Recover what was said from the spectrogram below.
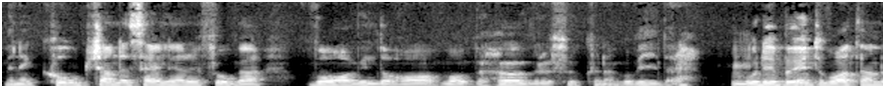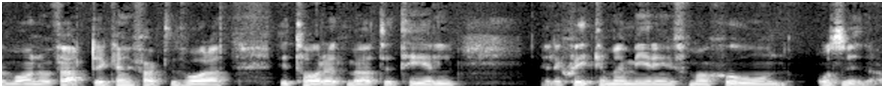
men en coachande säljare frågar vad vill du ha, vad behöver du för att kunna gå vidare? Mm. Och det behöver inte vara att det var en offert, det kan ju faktiskt vara att vi tar ett möte till eller skickar med mer information och så vidare.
